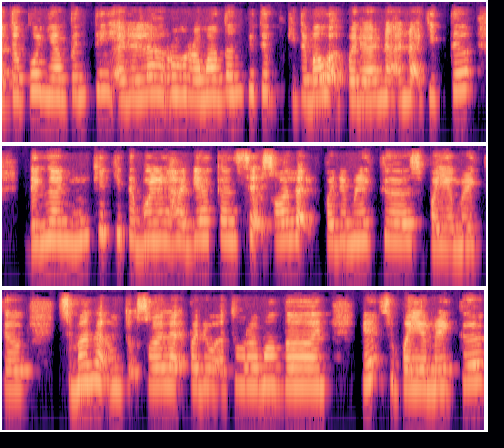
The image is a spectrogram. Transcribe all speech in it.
ataupun yang penting adalah roh Ramadan kita kita bawa kepada anak-anak kita dengan mungkin kita boleh hadiahkan set solat kepada mereka supaya mereka semangat untuk solat pada waktu Ramadan ya supaya mereka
